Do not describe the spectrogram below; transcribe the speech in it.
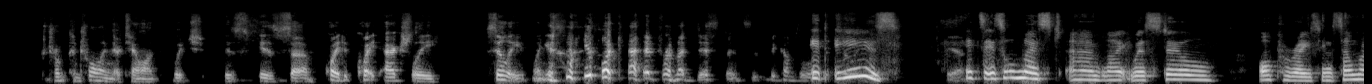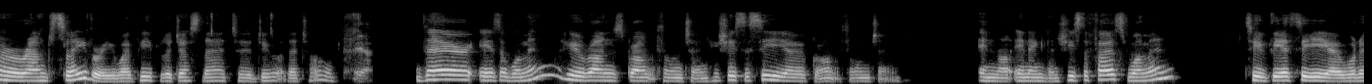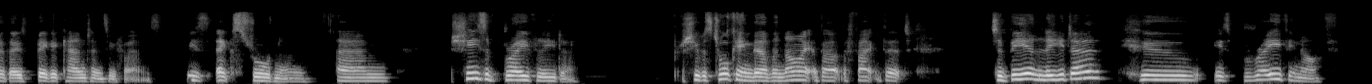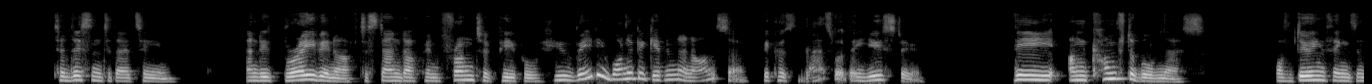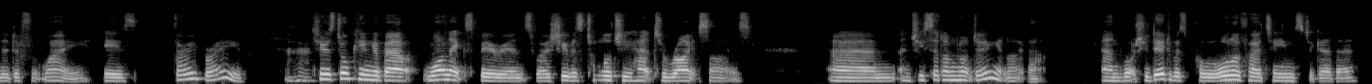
controlling their talent which is is uh, quite quite actually silly when you when you look at it from a distance. It becomes a little it is yeah. It's it's almost um, like we're still operating somewhere around slavery, where people are just there to do what they're told. Yeah. There is a woman who runs Grant Thornton, who she's the CEO of Grant Thornton in in England. She's the first woman to be a CEO of one of those big accountancy firms. She's extraordinary. Um, she's a brave leader. She was talking the other night about the fact that to be a leader who is brave enough to listen to their team and is brave enough to stand up in front of people who really want to be given an answer because that's what they're used to. The uncomfortableness of doing things in a different way is very brave. Mm-hmm. She was talking about one experience where she was told she had to right size. Um, and she said, I'm not doing it like that. And what she did was pull all of her teams together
